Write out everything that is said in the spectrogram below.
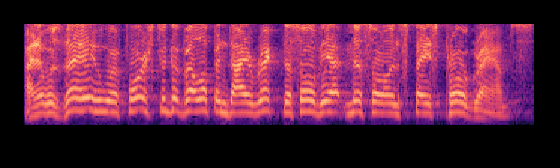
and it was they who were forced to develop and direct the Soviet missile and space programs.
